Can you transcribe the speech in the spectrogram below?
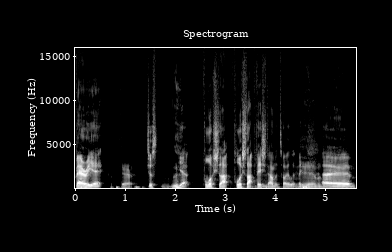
bury it, Yeah. just yeah, flush that, flush that fish down the toilet, mate. Yeah. Um,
